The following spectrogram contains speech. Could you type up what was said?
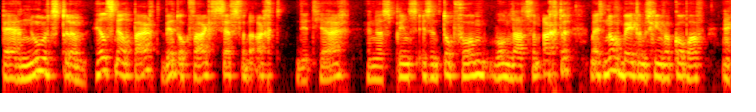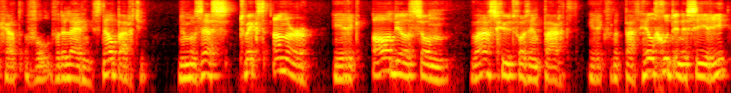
per Noordström. Heel snel paard, wint ook vaak 6 van de 8 dit jaar. Earnest Prins is in topvorm, won laatst van achter, maar is nog beter misschien van kop af en gaat vol voor de leiding. Snel paardje. Nummer 6, Twix Honor. Erik Adielson waarschuwt voor zijn paard. Erik vond het paard heel goed in de serie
